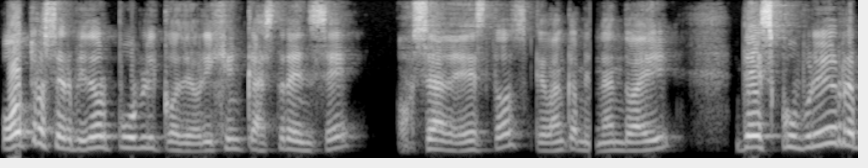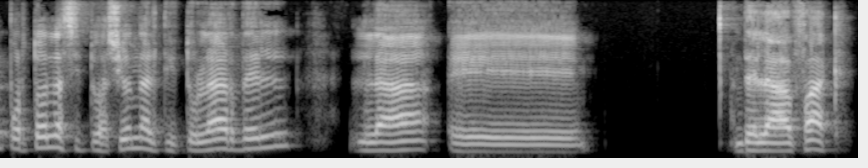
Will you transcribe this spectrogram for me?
Otro servidor público de origen castrense o sea, de estos que van caminando ahí, descubrió y reportó la situación al titular la, eh, de la AFAC.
